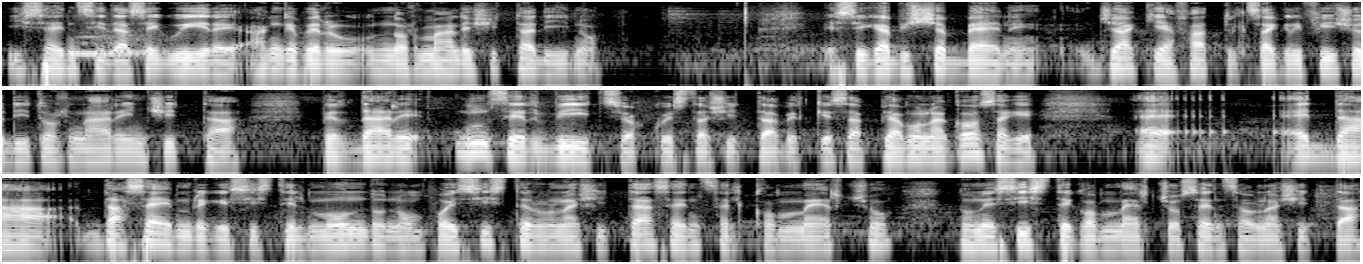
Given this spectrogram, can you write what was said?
i sensi da seguire anche per un normale cittadino e si capisce bene, già chi ha fatto il sacrificio di tornare in città per dare un servizio a questa città, perché sappiamo una cosa che è, è da, da, sempre che esiste il mondo, non può esistere una città senza il commercio, non esiste commercio senza una città,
